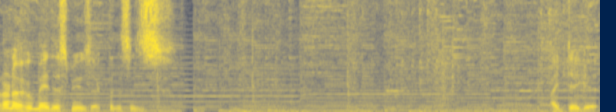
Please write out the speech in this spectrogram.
I don't know who made this music, but this is... I dig it.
